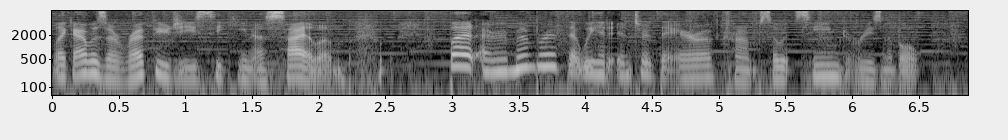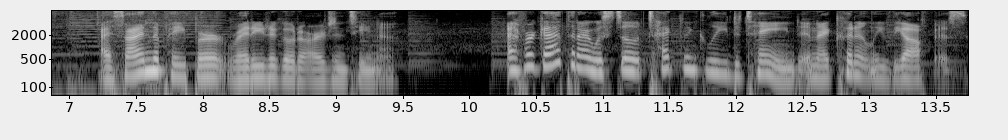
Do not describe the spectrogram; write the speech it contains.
like I was a refugee seeking asylum. but I remembered that we had entered the era of Trump, so it seemed reasonable. I signed the paper, ready to go to Argentina. I forgot that I was still technically detained and I couldn't leave the office.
